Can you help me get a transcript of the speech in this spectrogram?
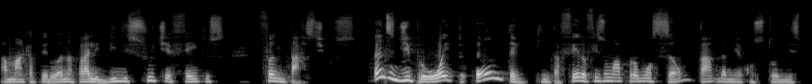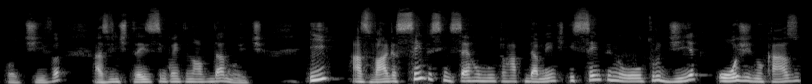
a maca peruana para libido e surte efeitos fantásticos. Antes de ir para o 8, ontem, quinta-feira, eu fiz uma promoção tá, da minha consultoria esportiva às 23h59 da noite. E as vagas sempre se encerram muito rapidamente e sempre no outro dia, hoje no caso,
